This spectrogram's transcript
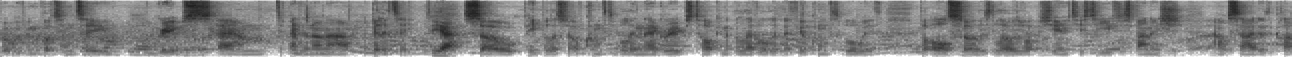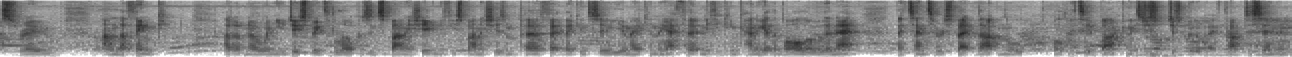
But we've been put into groups um, depending on our ability. Yeah. So people are sort of comfortable in their groups, talking at the level that they feel comfortable with. But also, there's loads of opportunities to use your Spanish outside of the classroom. And I think I don't know, when you do speak to the locals in Spanish, even if your Spanish isn't perfect, they can see you're making the effort, and if you can kind of get the ball over the net, they tend to respect that and will, will hit it back, and it's just just a good way of practicing and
